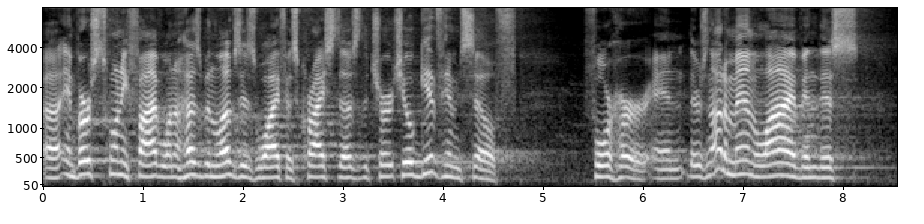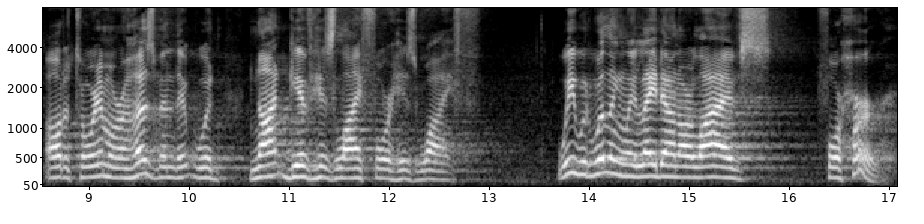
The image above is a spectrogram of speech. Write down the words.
uh, in verse 25, when a husband loves his wife as Christ does the church, he'll give himself for her. And there's not a man alive in this auditorium or a husband that would not give his life for his wife. We would willingly lay down our lives for her.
